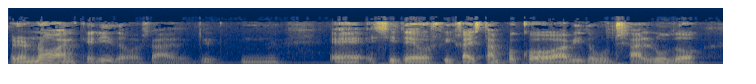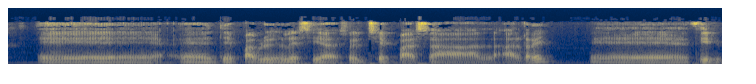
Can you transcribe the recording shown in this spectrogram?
pero no han querido. O sea, eh, si te os fijáis, tampoco ha habido un saludo eh, eh, de Pablo Iglesias, el Chepas, al, al rey. Eh, es decir,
